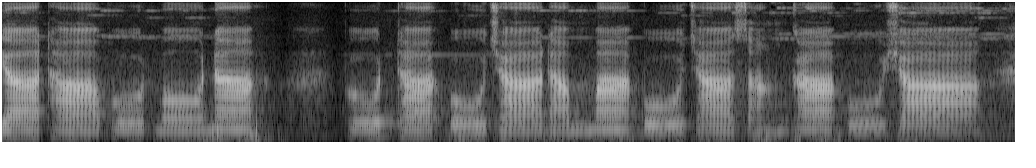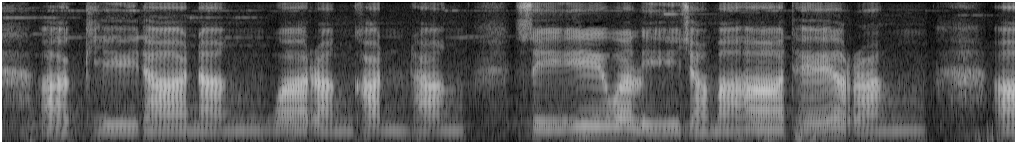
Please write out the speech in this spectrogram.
ยะธาพุทโมนะพุทธบูชาธรรมบูชาสังฆบูชา อัคคีทานังวรังคันทังสีวลีจะมหาเทรังอา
